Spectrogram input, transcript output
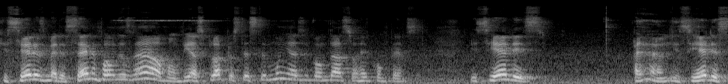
Que se eles merecerem, o povo de Israel vão vir as próprias testemunhas e vão dar a sua recompensa. E se eles é, e se eles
